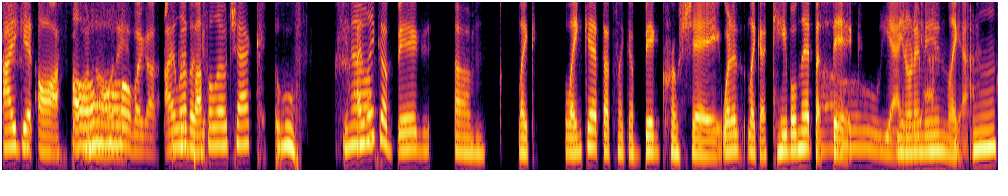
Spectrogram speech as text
I get off on Oh my god, I A love a good- buffalo check. Oof. You know, I like a big, um, like blanket that's like a big crochet. What is like a cable knit but big? Oh, yeah, you know yeah, what I mean? Like, yeah. mm,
